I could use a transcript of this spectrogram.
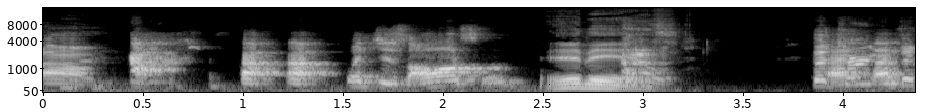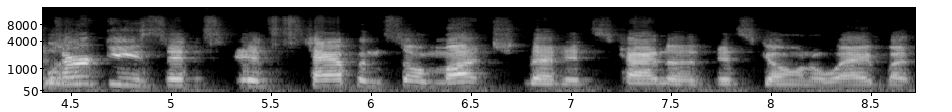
right? um, which is awesome. It is. the, tur- the turkeys, it's it's happened so much that it's kind of it's going away. But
